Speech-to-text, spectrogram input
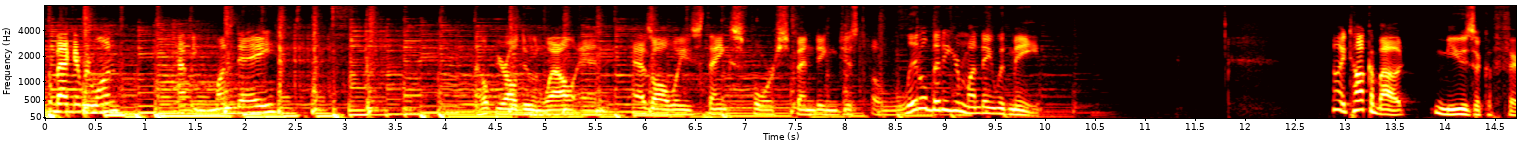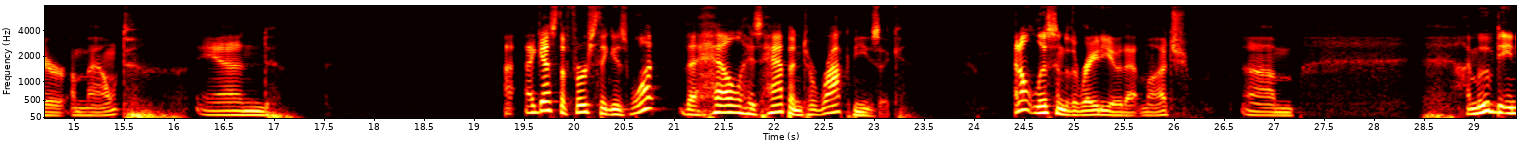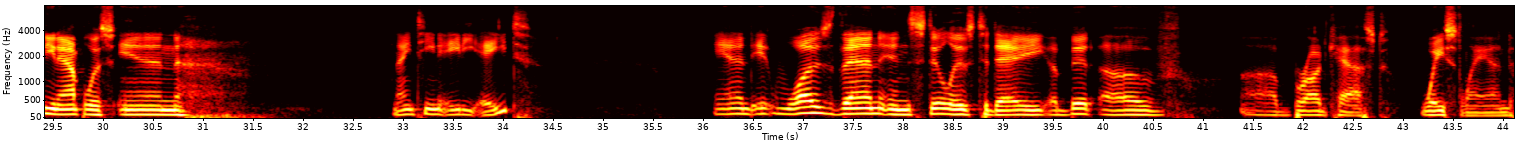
Welcome back, everyone. Happy Monday. I hope you're all doing well. And as always, thanks for spending just a little bit of your Monday with me. Now, I talk about music a fair amount. And I, guess the first thing is what the hell has happened to rock music? I don't listen to the radio that much. Um, I moved to Indianapolis in 1988. And it was then and still is today a bit of uh, broadcast wasteland.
